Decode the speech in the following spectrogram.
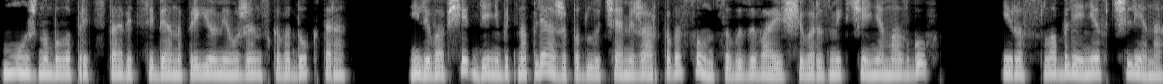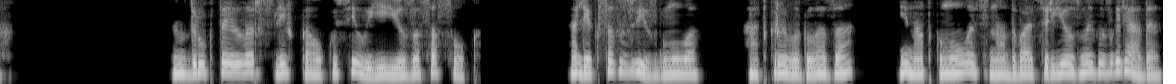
Можно было представить себя на приеме у женского доктора или вообще где-нибудь на пляже под лучами жаркого солнца, вызывающего размягчение мозгов и расслабление в членах. Вдруг Тейлор слегка укусил ее за сосок. Алекса взвизгнула, открыла глаза и наткнулась на два серьезных взгляда.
